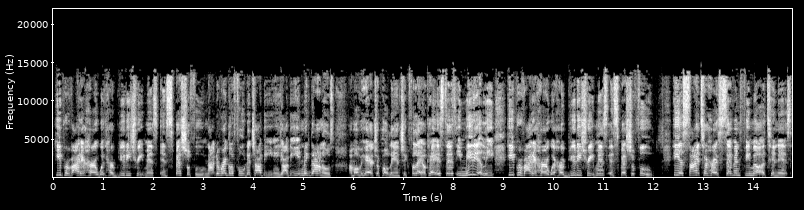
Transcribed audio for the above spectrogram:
he provided her with her beauty treatments and special food, not the regular food that y'all be eating. Y'all be eating McDonald's. I'm over here at Chipotle and Chick fil A. Okay, it says, Immediately, he provided her with her beauty treatments and special food. He assigned to her seven female attendants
